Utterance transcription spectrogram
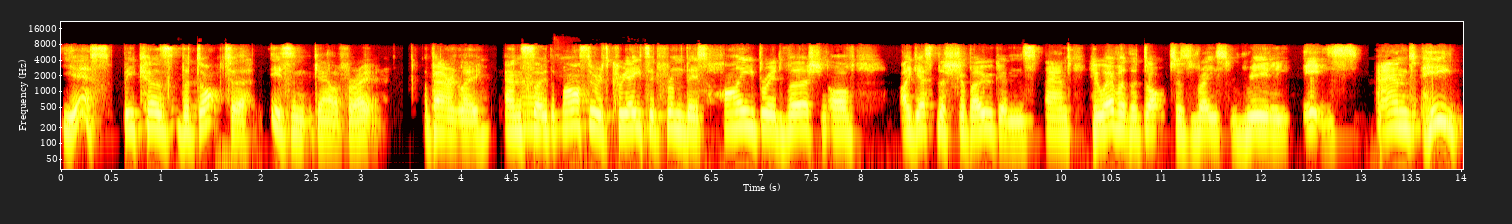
Yes, because the Doctor isn't Gallifreyan, apparently. And so the Master is created from this hybrid version of, I guess, the Shobogans and whoever the Doctor's race really is. And he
